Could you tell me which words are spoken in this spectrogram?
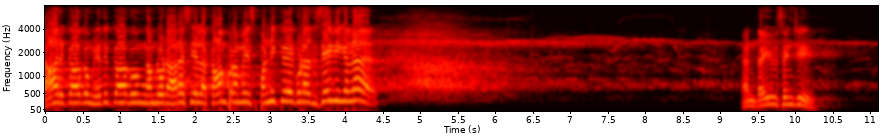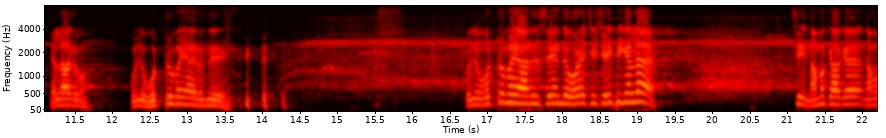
யாருக்காகவும் எதுக்காகவும் நம்மளோட அரசியல காம்ப்ரமைஸ் பண்ணிக்கவே கூடாது. செய்வீங்கல்ல? அண்ட் தயவு செஞ்சு எல்லாரும் கொஞ்சம் ஒற்றுமையா இருந்து கொஞ்சம் ஒற்றுமையா இருந்து சேர்ந்து உழைச்சி ஜெயிப்பீங்கல்ல? சரி நமக்காக நம்ம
